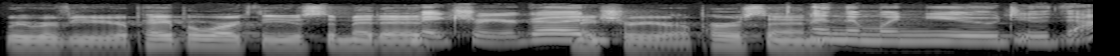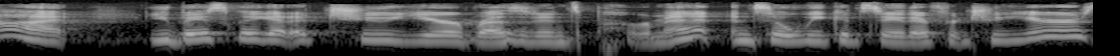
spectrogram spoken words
we review your paperwork that you submitted Make sure you're good. make sure you're a person And then when you do that, you basically get a two year residence permit. And so we could stay there for two years.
